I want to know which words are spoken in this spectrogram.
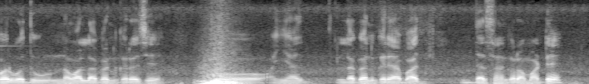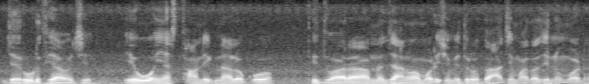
વરવધુ નવા લગ્ન કરે છે, તો અહીંયા લગ્ન કર્યા બાદ દર્શન કરવા માટે જરૂરથી આવે છે. એવું અહીંયા સ્થાનિકના લોકોથી દ્વારા અમને જાણવા મળ્યું છે મિત્રો. તો આ છે માતાજીનું મઢ.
